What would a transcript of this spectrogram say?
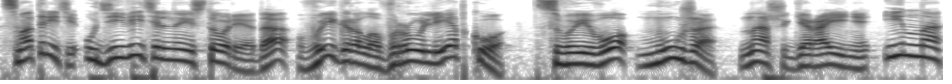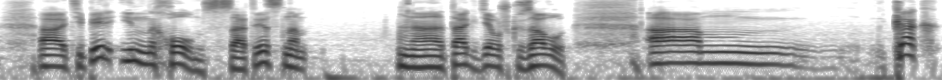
Смотрите, удивительная история, да? Выиграла в рулетку своего мужа наша героиня Инна, а теперь Инна Холмс, соответственно, а, так девушку зовут. А, как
